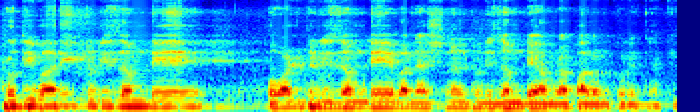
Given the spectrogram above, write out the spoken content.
প্রতিবারই tourism day, world tourism day বা ন্যাশনাল ট্যুরিজম ডে আমরা পালন করে থাকি।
